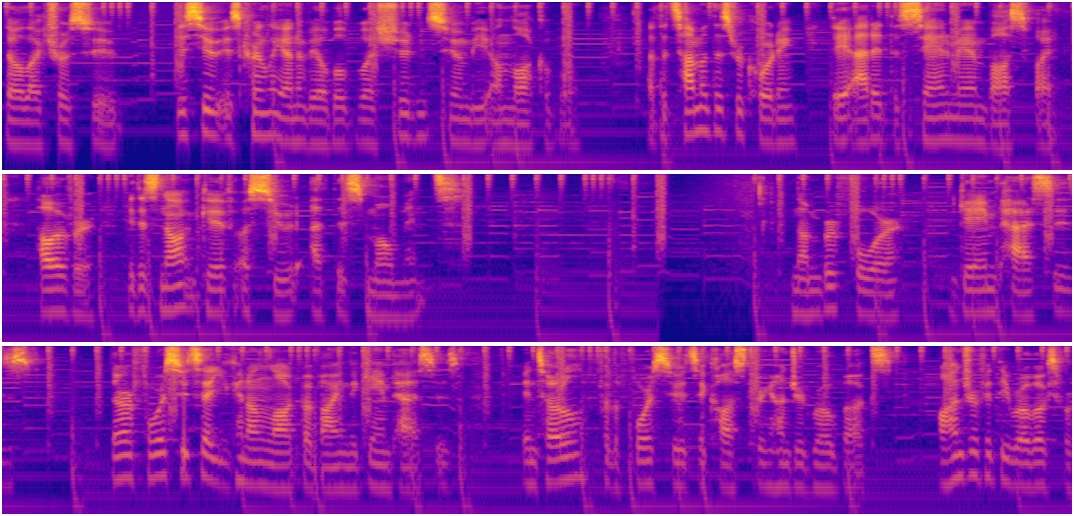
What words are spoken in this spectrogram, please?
the Electro suit. This suit is currently unavailable but should soon be unlockable. At the time of this recording, they added the Sandman boss fight. However, it does not give a suit at this moment. Number 4. Game Passes There are 4 suits that you can unlock by buying the Game Passes. In total, for the 4 suits it costs 300 Robux. 150 Robux for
